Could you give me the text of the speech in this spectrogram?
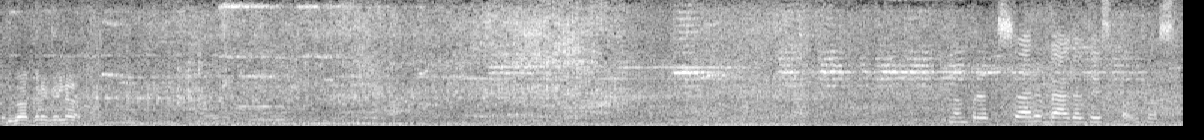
ఇదిగో అక్కడికి వెళ్ళా మేము ప్రతిసారి బ్యాగులు తీసుకోవాల్సి వస్తుంది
